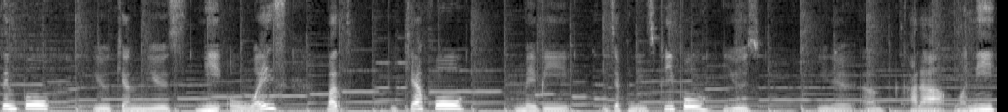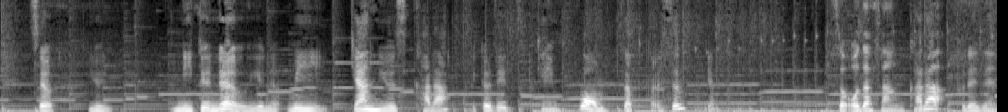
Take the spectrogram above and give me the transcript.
simple, you can use ni always. But be careful. Maybe Japanese people use, you know, um, kara or ni. So you need to know, you know, we can use kara because it came from that person. Yeah. そう、小田さんからプレゼン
